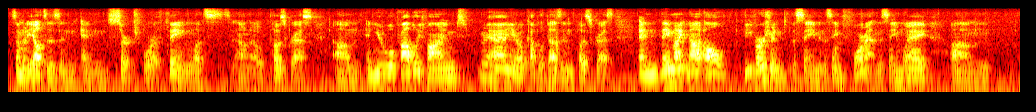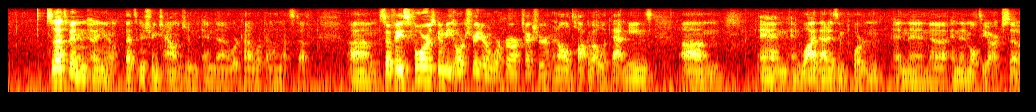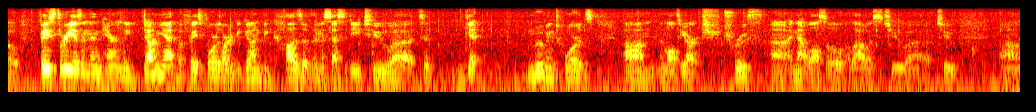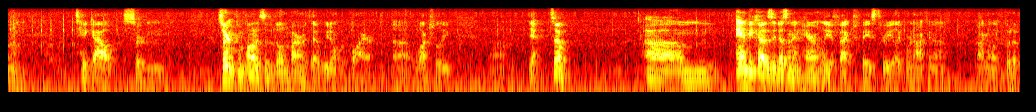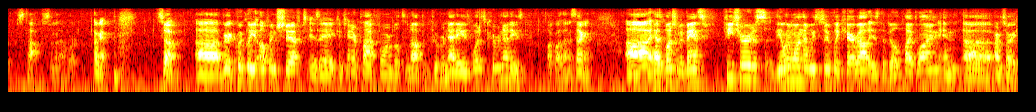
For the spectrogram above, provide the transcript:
somebody else's, and and search for a thing. Let's I don't know Postgres, um, and you will probably find eh, you know a couple of dozen Postgres, and they might not all be versioned the same in the same format in the same way. Um, so that's been uh, you know that's an interesting challenge, and, and uh, we're kind of working on that stuff. Um, so phase four is going to be orchestrator and worker architecture, and I'll talk about what that means. Um, and and why that is important, and then uh, and then multi-arch. So phase three isn't inherently done yet, but phase four has already begun because of the necessity to uh, to get moving towards um, the multi-arch truth, uh, and that will also allow us to uh, to um, take out certain certain components of the build environment that we don't require. Uh, we'll actually, um, yeah. So um, and because it doesn't inherently affect phase three, like we're not gonna, we're not gonna like put a stop to some of that work. Okay, so uh, very quickly, OpenShift is a container platform built on top of Kubernetes. What is Kubernetes? Talk about that in a second. Uh, it has a bunch of advanced features. The only one that we specifically care about is the build pipeline, and uh, I'm sorry,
